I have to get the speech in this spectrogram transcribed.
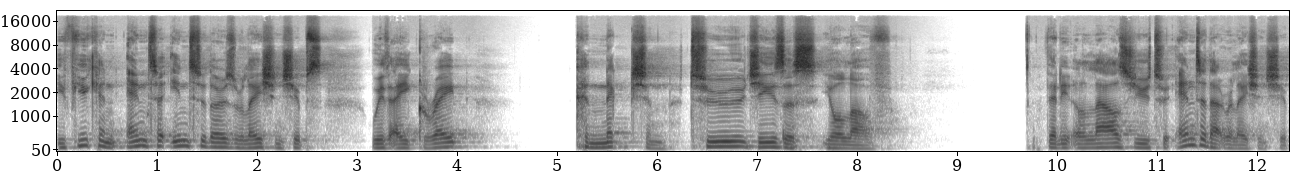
if you can enter into those relationships with a great connection to Jesus, your love, then it allows you to enter that relationship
